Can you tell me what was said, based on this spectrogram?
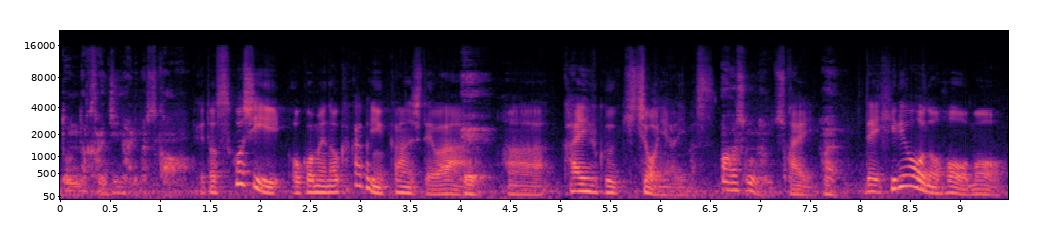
どんな感じになりますか？えっと、少しお米の価格に関しては、ええあー回復基調にあります。ああそうなんですか。はいはいで肥料の方も、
